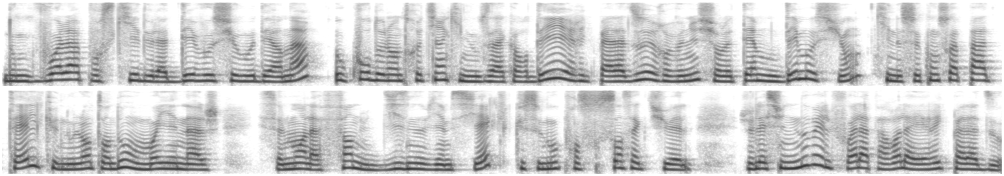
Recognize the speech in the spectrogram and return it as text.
Donc voilà pour ce qui est de la Devotio Moderna. Au cours de l'entretien qu'il nous a accordé, Eric Palazzo est revenu sur le terme d'émotion, qui ne se conçoit pas tel que nous l'entendons au Moyen Âge. C'est seulement à la fin du 19e siècle que ce mot prend son sens actuel. Je laisse une nouvelle fois la parole à Eric Palazzo.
